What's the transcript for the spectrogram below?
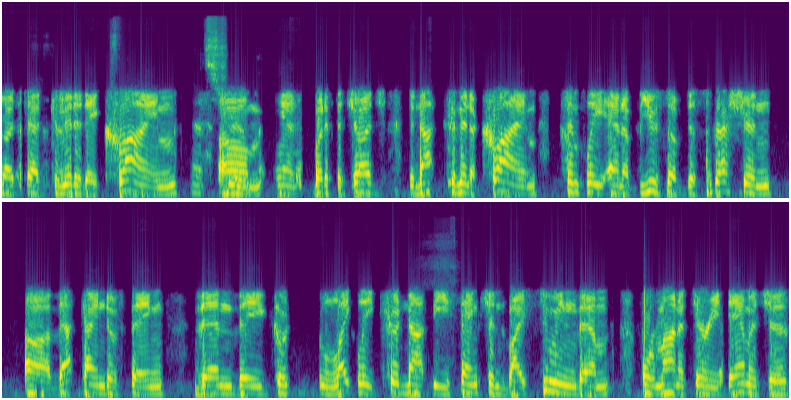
judge had committed a crime. That's true. Um, and but if the judge did not commit a crime, simply an abuse of discretion, uh, that kind of thing, then they could likely could not be sanctioned by suing them for monetary damages.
